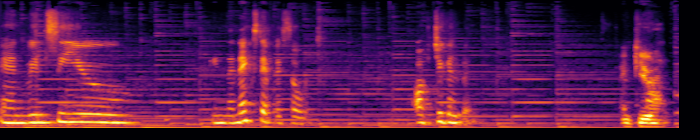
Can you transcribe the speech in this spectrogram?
and we'll see you in the next episode of Jugalbandi. Thank you. Bye.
